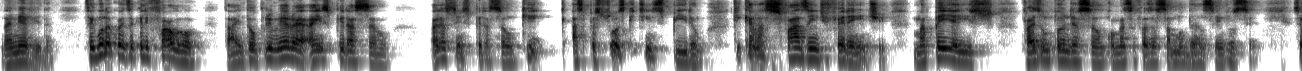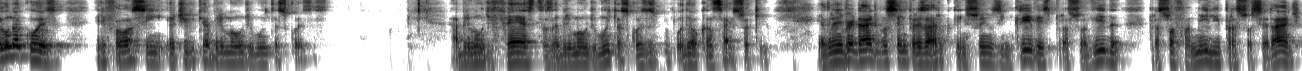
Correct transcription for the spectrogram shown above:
na minha vida. Segunda coisa que ele falou, tá? Então, primeiro é a inspiração. Olha sua inspiração, que as pessoas que te inspiram, o que, que elas fazem diferente? Mapeia isso, faz um plano de ação, começa a fazer essa mudança em você. Segunda coisa, ele falou assim: eu tive que abrir mão de muitas coisas. Abrir mão de festas, abrir mão de muitas coisas para poder alcançar isso aqui. E a grande verdade, você é empresário que tem sonhos incríveis para a sua vida, para a sua família e para a sociedade,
